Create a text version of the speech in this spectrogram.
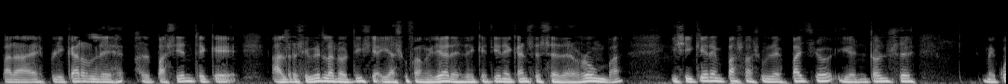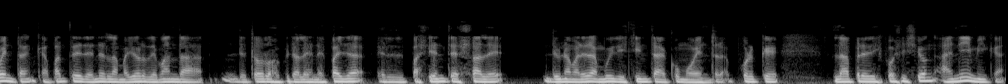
para explicarle al paciente que al recibir la noticia y a sus familiares de que tiene cáncer se derrumba y si quieren pasa a su despacho y entonces me cuentan que aparte de tener la mayor demanda de todos los hospitales en España, el paciente sale de una manera muy distinta a cómo entra, porque la predisposición anímica,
